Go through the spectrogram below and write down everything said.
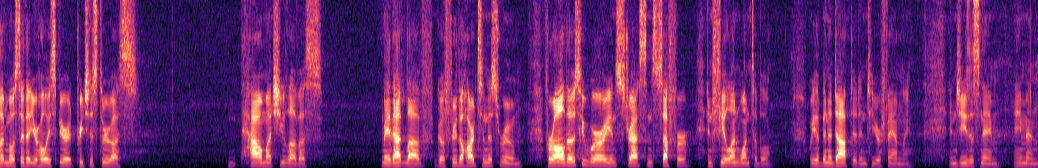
but mostly that your Holy Spirit preaches through us how much you love us. May that love go through the hearts in this room. For all those who worry and stress and suffer and feel unwantable, we have been adopted into your family. In Jesus' name, amen.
